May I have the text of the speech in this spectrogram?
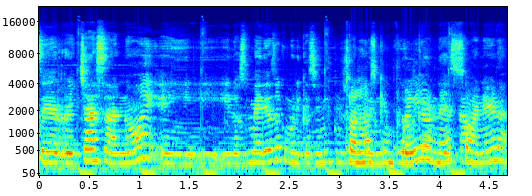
se rechaza, ¿no? Y, y- y los medios de comunicación incluso Son lo los que influyen de esta manera.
